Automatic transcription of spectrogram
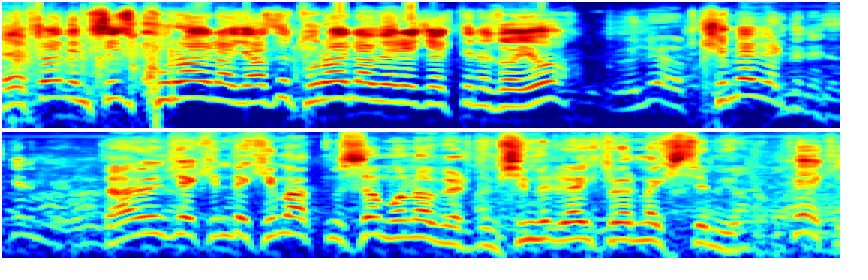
Efendim siz kurayla yazı turayla verecektiniz oyu. Kime verdiniz? Gelin. Daha öncekinde kim atmışsam ona verdim. Şimdi renk vermek istemiyorum. Peki.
